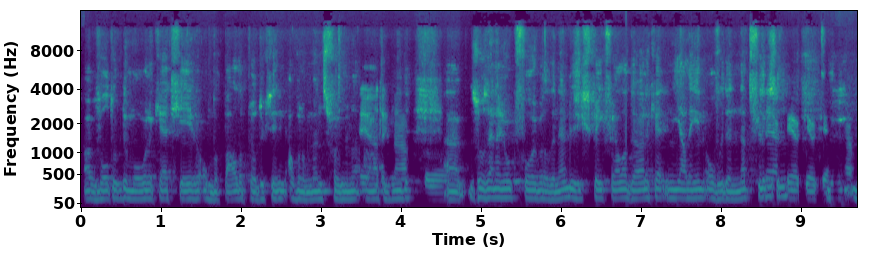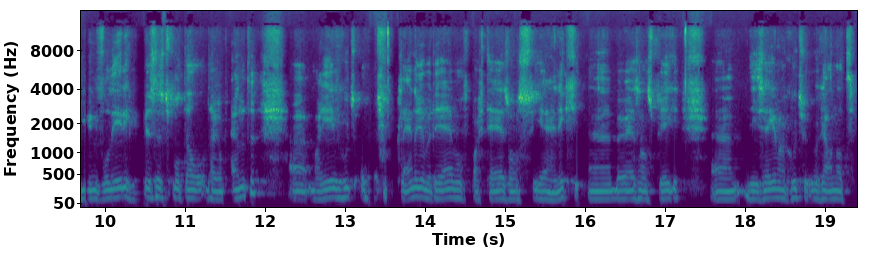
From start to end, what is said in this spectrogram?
maar bijvoorbeeld ook de mogelijkheid geven om bepaalde producten in abonnementsformule ja, aan te bieden. zo zijn er ook voorbeelden. Hè. Dus ik spreek voor alle duidelijkheid niet alleen over de Netflixen, nee, okay, okay, okay. die, een volledig businessmodel daarop enten, uh, maar evengoed op kleinere bedrijven of partijen zoals jij en ik, uh, bij wijze van spreken, uh, die zeggen van goed, we gaan dat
